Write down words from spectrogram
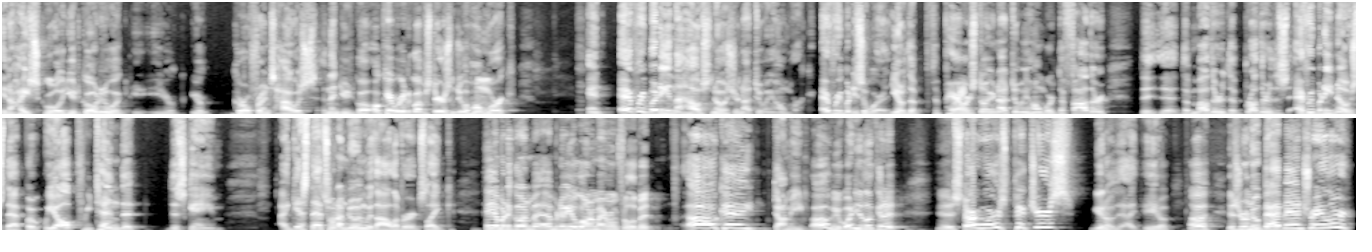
in high school, you'd go to a, your your girlfriend's house, and then you'd go, okay, we're going to go upstairs and do homework. And everybody in the house knows you're not doing homework. Everybody's aware. You know, the, the parents know you're not doing homework. The father, the, the the mother, the brother. This everybody knows that, but we all pretend that this game. I guess that's what I'm doing with Oliver. It's like, hey, I'm going to go. In, I'm going to be alone in my room for a little bit. Oh, okay, dummy. Oh, what are you looking at? Uh, Star Wars pictures? You know, I- you know. Oh, is there a new Batman trailer?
